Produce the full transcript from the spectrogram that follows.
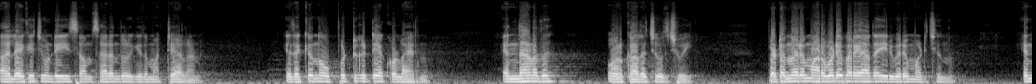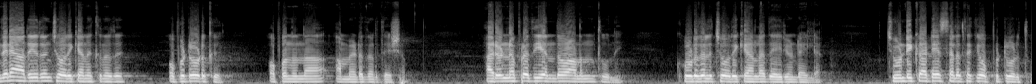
അതിലേക്ക് ചൂണ്ടി സംസാരം തുടങ്ങിയത് മറ്റേയാളാണ് ഇതൊക്കെ ഒന്ന് ഒപ്പിട്ട് കിട്ടിയാൽ കൊള്ളായിരുന്നു. എന്താണത്? ഓർക്കാതെ ചോദിച്ചു പോയി. പെട്ടെന്നൊരു മറുപടി പറയാതെ ഇരുവരും മടിച്ചു നിന്നു. എന്തിനാ ഇതും ചോദിക്കാൻ നിൽക്കുന്നത്? ഒപ്പിട്ട് കൊടുക്ക്. ഒപ്പം നിന്ന അമ്മയുടെ നിർദ്ദേശം. അരുണിനെ പ്രതി എന്തോ ആണെന്ന് തോന്നി. കൂടുതൽ ചോദിക്കാനുള്ള ധൈര്യം ഉണ്ടായില്ല. ചൂണ്ടിക്കാട്ടിയ സ്ഥലത്തൊക്കെ ഒപ്പിട്ട് കൊടുത്തു.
